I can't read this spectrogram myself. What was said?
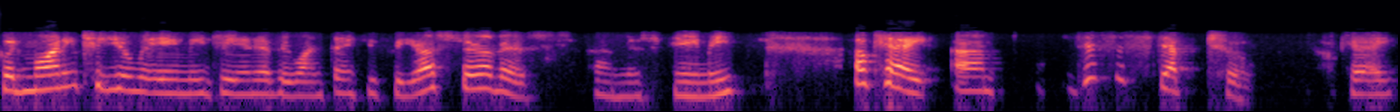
Good morning to you, Amy G, and everyone. Thank you for your service, uh, Miss Amy. Okay, um, this is step two. Okay,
